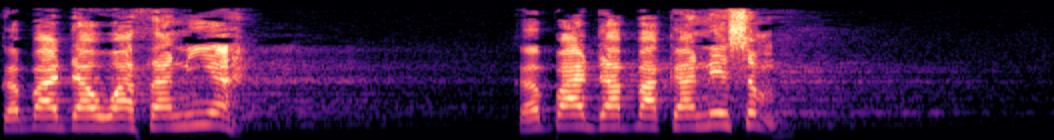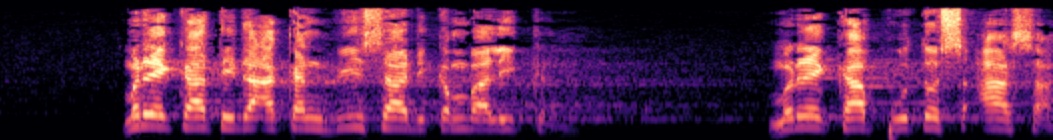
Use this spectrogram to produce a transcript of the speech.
Kepada wathaniyah. Kepada paganisme mereka tidak akan bisa dikembalikan. Mereka putus asa.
